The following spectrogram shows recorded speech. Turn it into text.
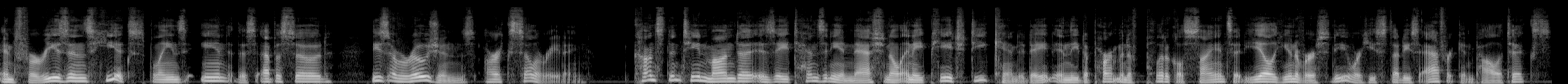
and for reasons he explains in this episode, these erosions are accelerating. Constantine Manda is a Tanzanian national and a PhD candidate in the Department of Political Science at Yale University, where he studies African politics.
